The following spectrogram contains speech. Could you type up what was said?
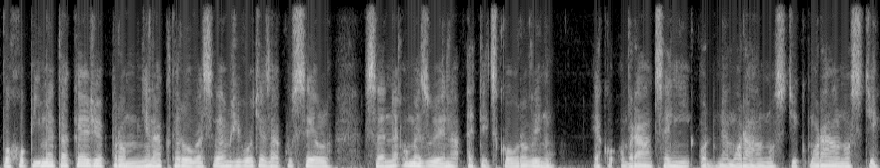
pochopíme také, že proměna, kterou ve svém životě zakusil, se neomezuje na etickou rovinu, jako obrácení od nemorálnosti k morálnosti,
